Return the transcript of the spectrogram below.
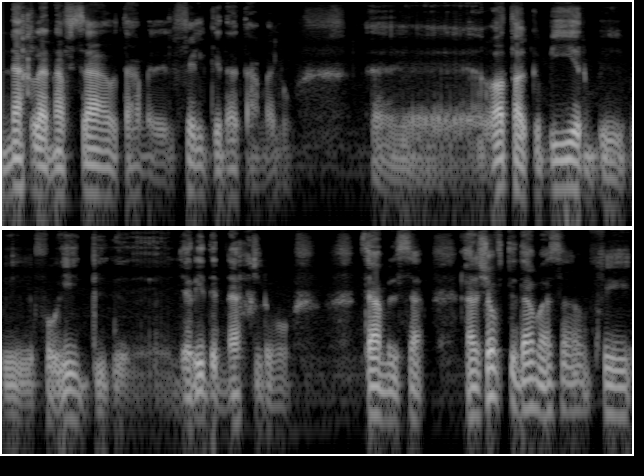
النخلة نفسها وتعمل الفلج ده تعمله. آه، غطا كبير ب- فوقيه جريد النخل وتعمل سقف أنا شفت ده مثلا في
